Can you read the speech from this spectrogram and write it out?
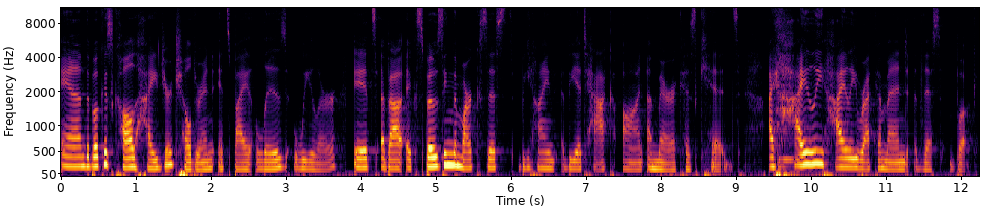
And the book is called Hide Your Children. It's by Liz Wheeler. It's about exposing the Marxists behind the attack on America's kids. I highly, highly recommend this book.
